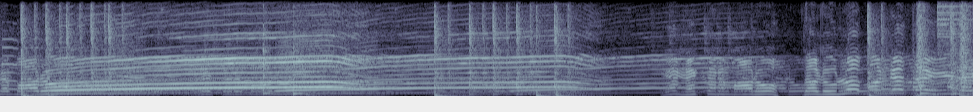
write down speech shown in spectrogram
ને મારો એ નકર મારો, દડુલો મને દઈ દે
